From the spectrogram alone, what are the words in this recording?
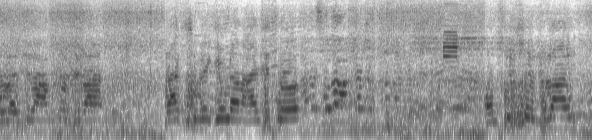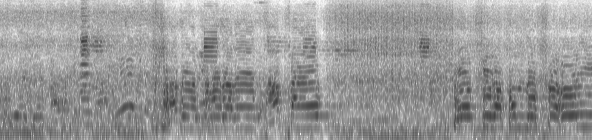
বগুড়া জেলা আন্তর্জেলা প্রাক শ্রমিক ইউনিয়ন আয়োজিত উনত্রিশে জুলাই। সাধারণ যুব দলের আহ্বায়ক বিএনপি রতন প্রহরী।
